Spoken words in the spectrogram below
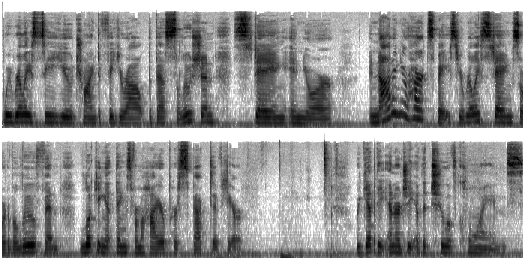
we really see you trying to figure out the best solution, staying in your not in your heart space. You're really staying sort of aloof and looking at things from a higher perspective here. We get the energy of the Two of Coins.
